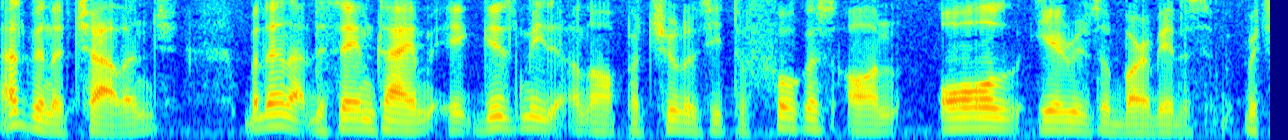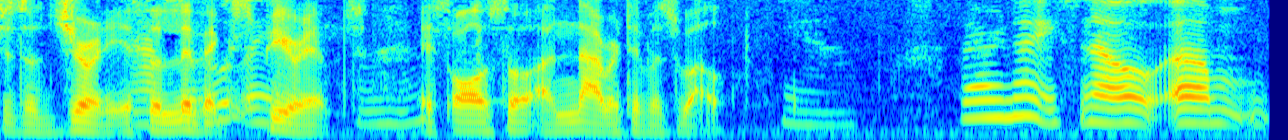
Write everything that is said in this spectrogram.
has been a challenge, but then at the same time, it gives me an opportunity to focus on all areas of Barbados, which is a journey. It's a live Absolutely. experience. It's also a narrative as well. Yeah. Very nice. Now, um,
